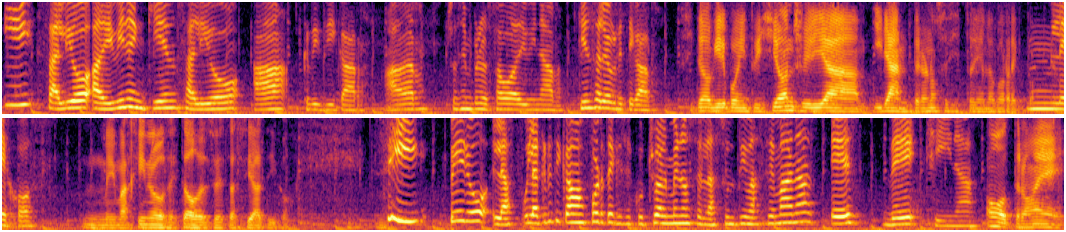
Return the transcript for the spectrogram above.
Y salió, adivinen quién salió a criticar. A ver, yo siempre los hago adivinar. ¿Quién salió a criticar? Si tengo que ir por intuición, yo iría Irán, pero no sé si estoy en lo correcto. Mm, Lejos. Me imagino los estados del sudeste asiático. Sí, Pero la, la crítica más fuerte que se escuchó al menos en las últimas semanas es de China. Otro, eh.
